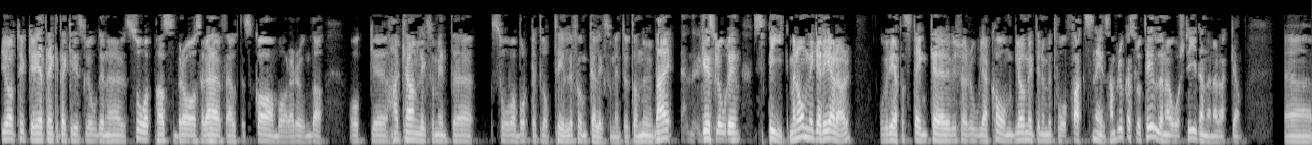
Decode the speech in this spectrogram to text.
jag tycker helt enkelt att Chris Floden är så pass bra så det här fältet ska han bara runda. Och eh, han kan liksom inte sova bort ett lopp till. Det funkar liksom inte. Utan nu, nej, Grislodin, spik. Men om ni garderar och vill reta stänkare eller vi kör roliga kom, glöm inte nummer två, Faxnils. Han brukar slå till den här årstiden, den här rackaren. Uh,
